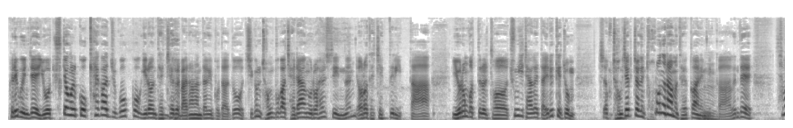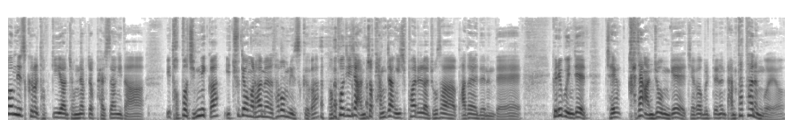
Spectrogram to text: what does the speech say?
그리고 이제 요 추경을 꼭 해가지고 꼭 이런 대책을 네. 마련한다기보다도 지금 정부가 재량으로 할 수 있는 여러 대책들이 있다. 이런 것들을 더 충실히 하겠다. 이렇게 좀 정책적인 토론을 하면 될 거 아닙니까? 음. 근데 사법 리스크를 덮기 위한 정략적 발상이다. 이 덮어집니까? 이 추경을 하면 사법 리스크가 덮어지지 않죠. 당장 28일 날 조사 받아야 되는데. 그리고 이제 제가 가장 안 좋은 게 제가 볼 때는 남 탓하는 거예요.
